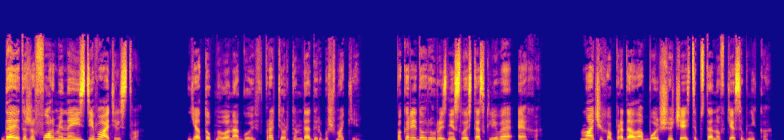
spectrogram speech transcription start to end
Да это же форменное издевательство!» Я топнула ногой в протертом до дыр башмаке. По коридору разнеслось тоскливое эхо. Мачеха продала большую часть обстановки особняка.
